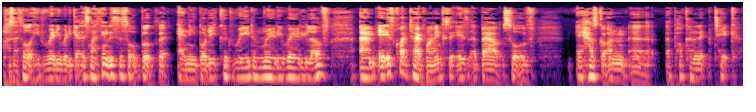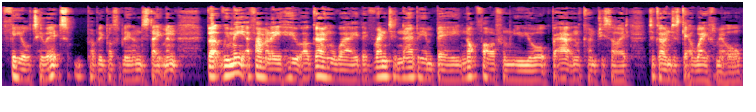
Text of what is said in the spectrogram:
because I thought he'd really, really get this. And I think this is the sort of book that anybody could read and really, really love. Um, it is quite terrifying because it is about sort of it has got an uh, apocalyptic feel to it, probably possibly an understatement. But we meet a family who are going away. They've rented an Airbnb not far from New York, but out in the countryside to go and just get away from it all.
